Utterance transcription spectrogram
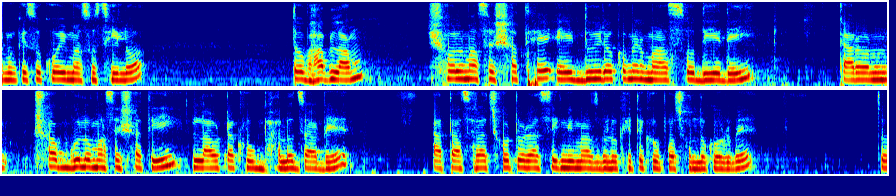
এবং কিছু কই মাছও ছিল। তো ভাবলাম শোল মাছের সাথে এই দুই রকমের মাছও দিয়ে দেই। কারণ সবগুলো মাছের সাথেই লাউটা খুব ভালো যাবে। আর তাছাড়া ছোটরা চিংড়ি মাছগুলো খেতে খুব পছন্দ করবে। তো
